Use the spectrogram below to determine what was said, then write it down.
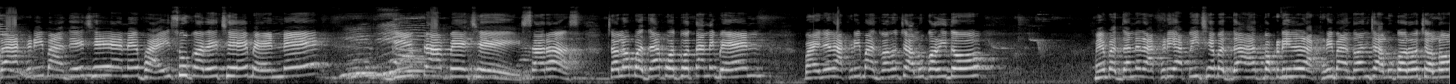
રાખડી બાંધે છે અને ભાઈ શું કરે છે? બહેનને ગિફ્ટ આપે છે. સરસ. ચલો બધા પોતપોતાની બહેન ભાઈને રાખડી બાંધવાનું ચાલુ કરી દો. મેં બધાને રાખડી આપી છે બધા હાથ પકડીને રાખડી બાંધવાનું ચાલુ કરો ચલો.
